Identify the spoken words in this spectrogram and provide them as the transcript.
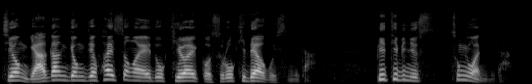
지역 야간 경제 활성화에도 기여할 것으로 기대하고 있습니다. BTV 뉴스 송용환입니다.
